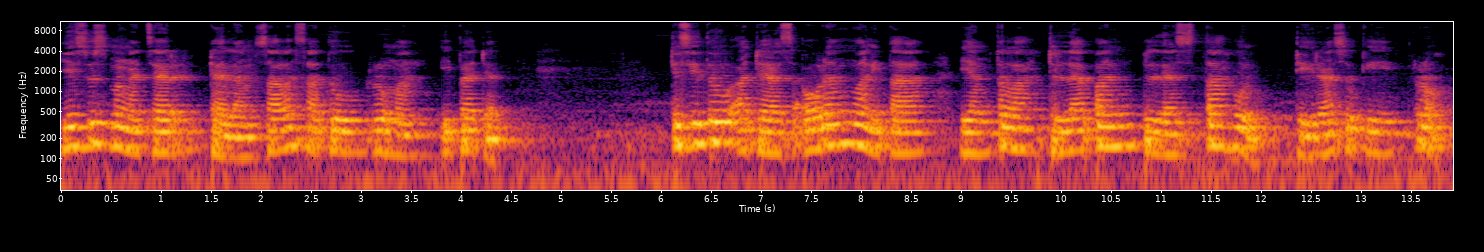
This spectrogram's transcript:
Yesus mengajar dalam salah satu rumah ibadat. Di situ ada seorang wanita yang telah 18 tahun dirasuki roh.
